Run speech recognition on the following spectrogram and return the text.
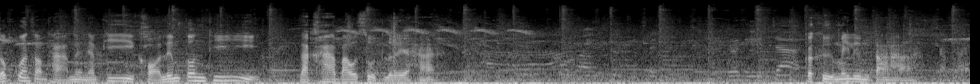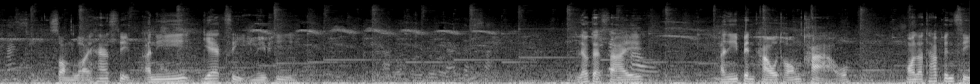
รบกวนสอบถามหน่อยนะพี่ขอเริ่มต้นที่ราคาเบาสุดเลยอะฮะตัวนี้จ้าก็คือไม่ลืมตา 250 อันนี้แยกสีไหมพี่แล้วจะใส่แล้วแต่ไซส์ อันนี้เป็นเทาท้องขาวอ๋อแล้วถ้าเป็นสี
